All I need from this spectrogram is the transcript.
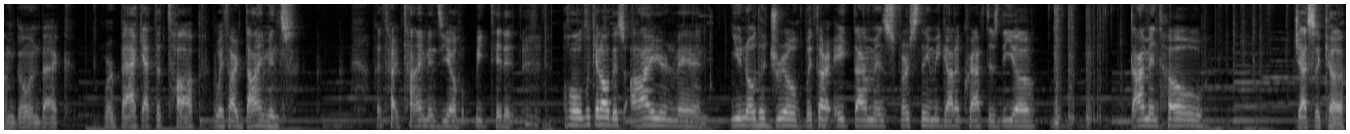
I'm going back. We're back at the top with our diamonds. with our diamonds, yo. We did it. Oh, look at all this iron, man. You know the drill. With our eight diamonds, first thing we gotta craft is the, uh... Diamond hoe. Jessica.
